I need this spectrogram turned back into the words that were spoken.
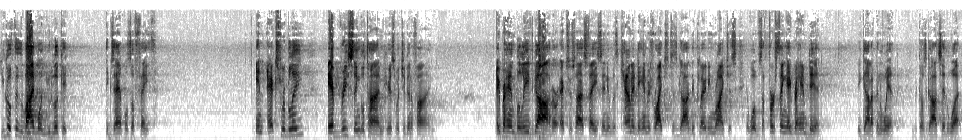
You go through the Bible and you look at examples of faith. Inexorably, Every single time, here's what you're going to find Abraham believed God or exercised faith, and it was counted to him as righteousness. God declared him righteous. And what was the first thing Abraham did? He got up and went because God said, What?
